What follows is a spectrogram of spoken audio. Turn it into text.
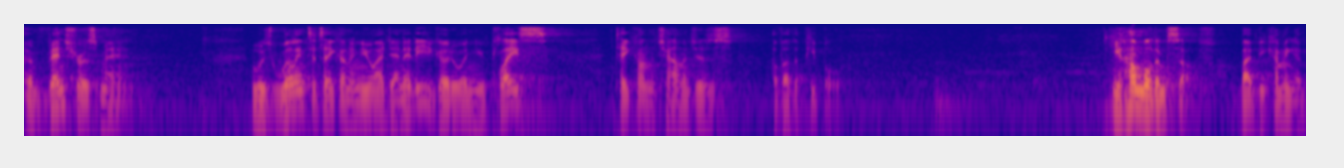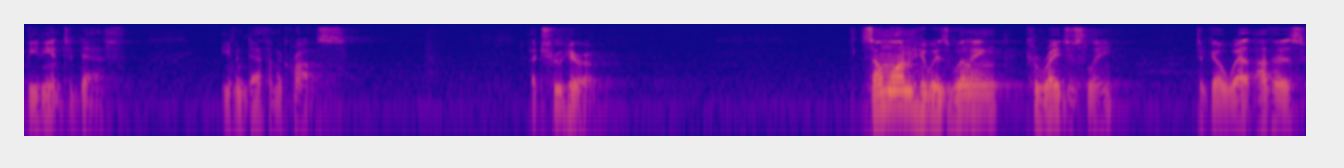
adventurous man who is willing to take on a new identity, go to a new place, take on the challenges of other people. He humbled himself by becoming obedient to death, even death on a cross. A true hero. Someone who is willing courageously to go where others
